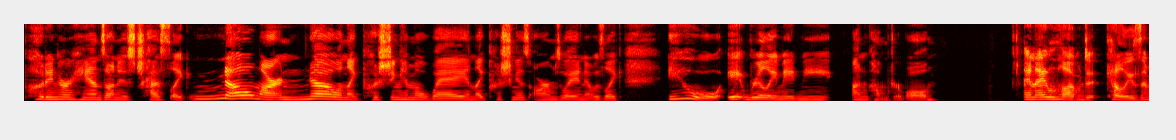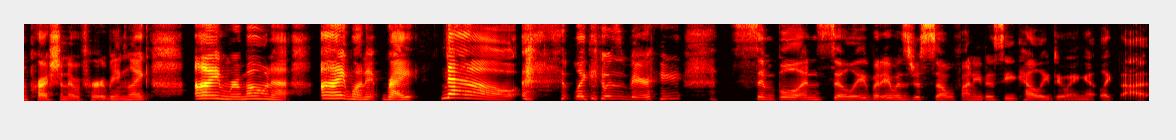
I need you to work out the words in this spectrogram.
putting her hands on his chest, like, no, Martin, no. And like pushing him away and like pushing his arms away. And it was like, ew, it really made me uncomfortable. And I loved Kelly's impression of her being like, I'm Ramona. I want it right now. like it was very simple and silly, but it was just so funny to see Kelly doing it like that.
